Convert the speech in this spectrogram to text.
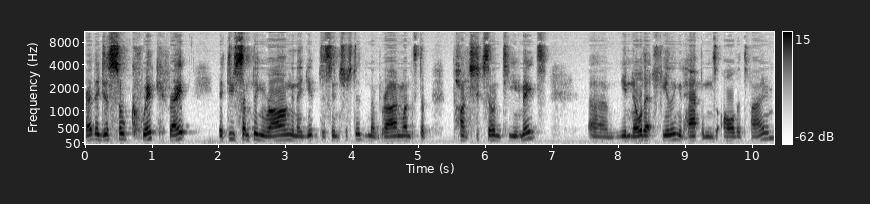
right? They're just so quick, right? they do something wrong and they get disinterested and LeBron wants to punch his own teammates. Um, you know that feeling. It happens all the time.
